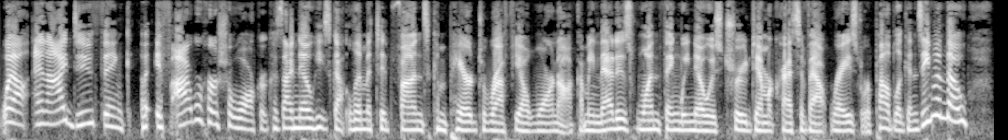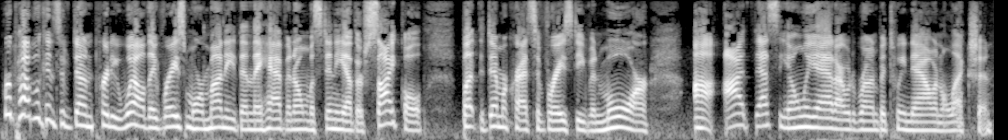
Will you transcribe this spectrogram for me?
Well, and I do think uh, if I were Herschel Walker, because I know he's got limited funds compared to Raphael Warnock. I mean, that is one thing we know is true. Democrats have outraised Republicans, even though Republicans have done pretty well. They've raised more money than they have in almost any other cycle, but the Democrats have raised even more. Uh, I, that's the only ad I would run between now and election.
